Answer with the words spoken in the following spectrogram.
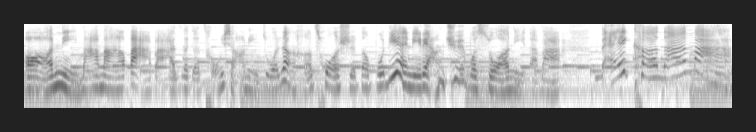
哦，你妈妈、爸爸，这个从小你做任何错事都不念你两句，不说你的吧？没可能嘛！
